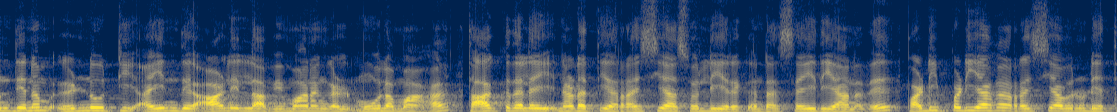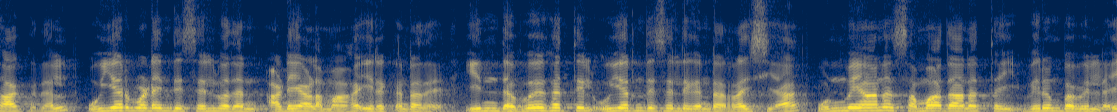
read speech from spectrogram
முன்தினம் எண்ணூற்றி ஐந்து ஆளில்லா விமானங்கள் மூலமாக தாக்குதலை நடத்திய ரஷ்யா சொல்லி இருக்கின்ற செய்தியானது படிப்படியாக ரஷ்யாவினுடைய தாக்குதல் உயர்வடைந்து செல்வதன் அடையாளமாக இருக்கின்றது. இந்த வேகத்தில் உயர்ந்து செல்லுகின்ற ரஷ்யா உண்மையான சமாதானத்தை விரும்பவில்லை.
